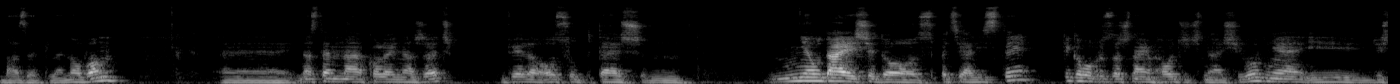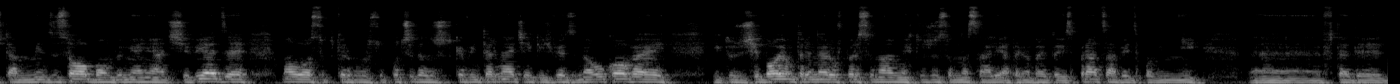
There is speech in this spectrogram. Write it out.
bazę tlenową. E, Następna, kolejna rzecz. Wiele osób też mm, nie udaje się do specjalisty, tylko po prostu zaczynają chodzić na siłownię i gdzieś tam między sobą wymieniać się wiedzy. Mało osób, które po prostu poczyta troszeczkę w internecie jakiejś wiedzy naukowej. Niektórzy się boją trenerów personalnych, którzy są na sali, a tak naprawdę to jest praca, więc powinni e, wtedy,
